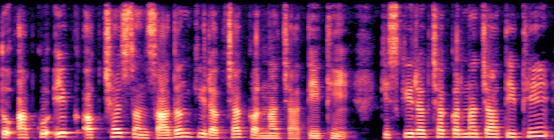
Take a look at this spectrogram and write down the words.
तो आपको एक अक्षय संसाधन की रक्षा करना चाहती थी। किसकी रक्षा करना चाहती थी?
